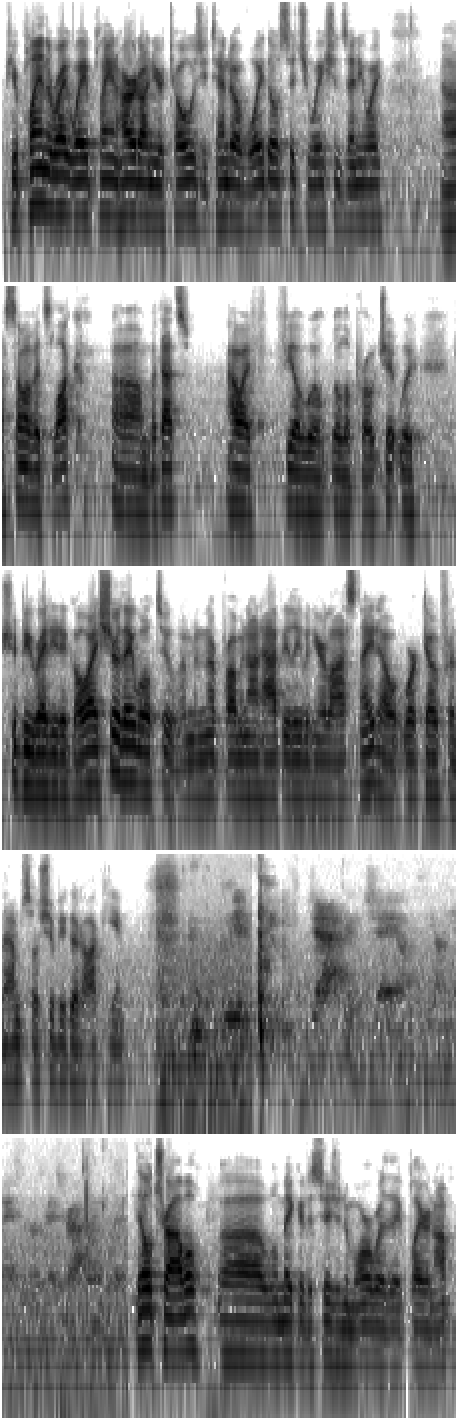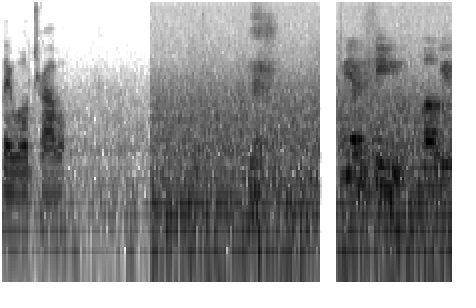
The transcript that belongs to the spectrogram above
If you're playing the right way, playing hard on your toes, you tend to avoid those situations anyway. Uh, some of it's luck, um, but that's how I feel we'll, we'll approach it. We should be ready to go. I'm sure they will too. I mean, they're probably not happy leaving here last night, how it worked out for them, so it should be a good hockey game. Jack and Shea on, on the ice with those guys traveling. They'll travel. Uh, we'll make a decision tomorrow whether they play or not, but they will travel. We haven't seen Logan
